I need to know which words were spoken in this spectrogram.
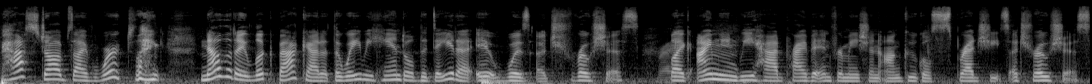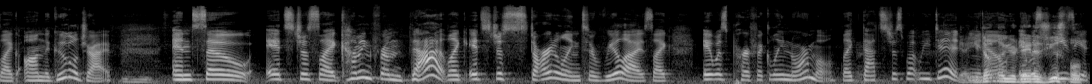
past jobs I've worked, like now that I look back at it, the way we handled the data, it was atrocious. Right. Like I mean, we had private information on Google spreadsheets, atrocious, like on the Google Drive. And so it's just like coming from that, like it's just startling to realize like it was perfectly normal. Like that's just what we did. Yeah, you, you don't know your It data's was useful. easy-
